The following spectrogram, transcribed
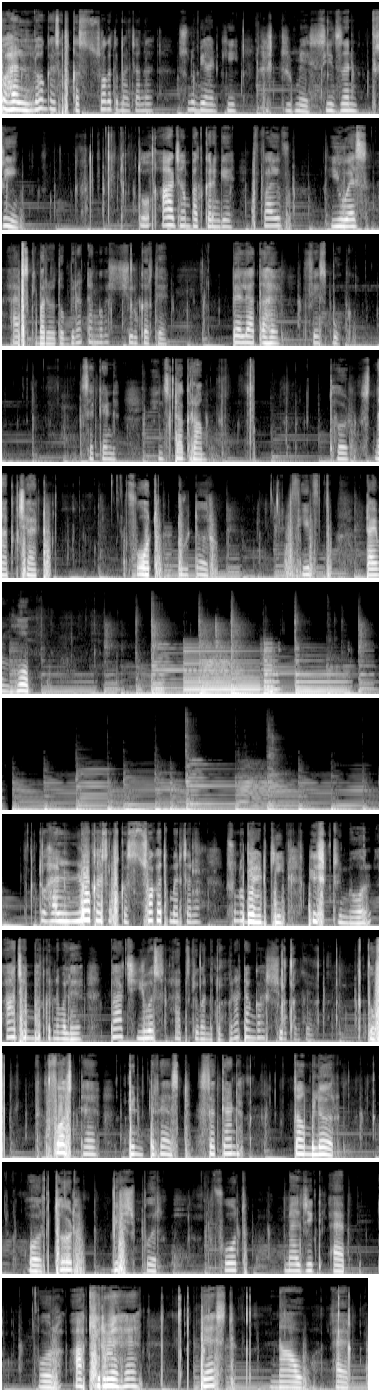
तो hello guys आपका स्वागत है मेरे चैनल सुनो बिहाइंड की हिस्ट्री में सीज़न थ्री तो आज हम बात करेंगे फाइव यूएस ऐप्स के बारे में। तो बिना टाइम वेस्ट शुरू करते हैं। पहले आता है Facebook second Instagram third Snapchat fourth Twitter fifth time hope तो हेलो गाइस आपका स्वागत है मेरे चैनल सुनो बिहाइंड की हिस्ट्री में। और आज हम बात करने वाले हैं पाँच यूएस ऐप्स के बारे में। तो बिना टंगा, शुरू करते हैं। तो फ़र्स्ट है पिंटरेस्ट सेकंड टम्बलर और third Whisper fourth magic app और आखिर में है टेस्ट नाउ ऐप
